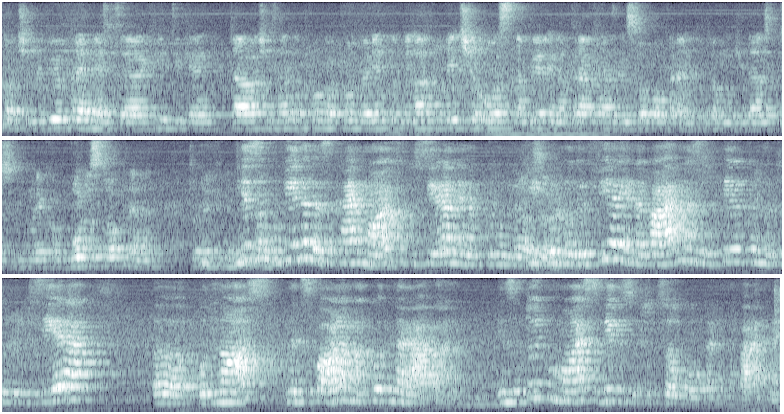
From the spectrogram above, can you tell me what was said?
No, če bi bil predmet uh, kritike, ta vaša zadnja proba, pol verjetno bi lahko večjo os napeli na trajno razne slop opera in podobno, ki danes pa so, rekel, bolj dostopne, ne? To Jaz sem povedala, zakaj je moje fokusiranje na pornografiji. Ja, Pornografija je nevarna zaradi tega, ker naturalizira uh, odnos med spoloma kot naravan. In zato je po moje seveda so tudi opere nevarne,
